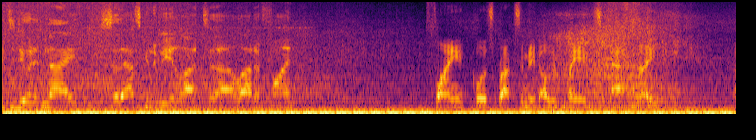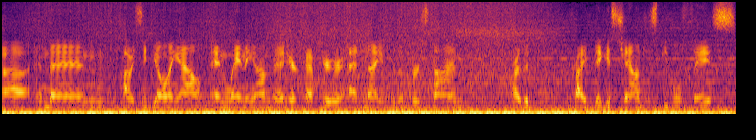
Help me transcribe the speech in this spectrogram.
Get to do it at night, so that's going to be a lot, uh, a lot of fun. Flying in close proximity to other planes at night, uh, and then obviously going out and landing on the aircraft carrier at night for the first time are the probably biggest challenges people face.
